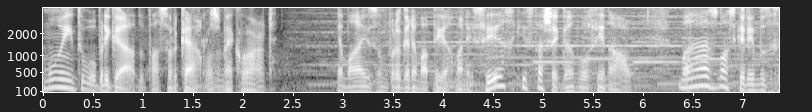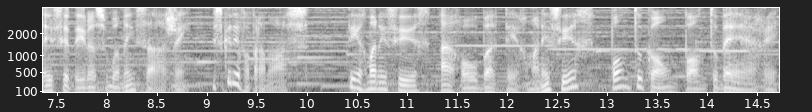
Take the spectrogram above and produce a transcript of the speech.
Muito obrigado, Pastor Carlos McCord. É mais um programa Permanecer que está chegando ao final, mas nós queremos receber a sua mensagem. Escreva para nós permanecer@permanecer.com.br.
